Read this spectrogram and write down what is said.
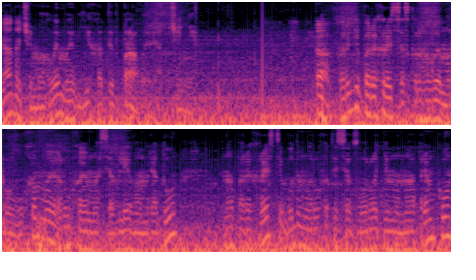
лівого чи могли ми в'їхати в правий ряд чи ні? Так, впереді перехрестя з круговим рухом. Ми рухаємося в лівому ряду. На перехресті будемо рухатися в зворотньому напрямку.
